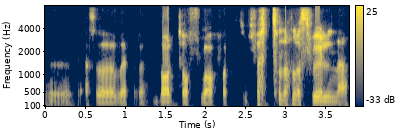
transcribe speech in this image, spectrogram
eh, alltså, vad heter det, badtofflor för att fötterna var svullna.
